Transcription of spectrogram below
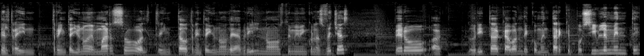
del 31 de marzo el 30 o 31 de abril, no estoy muy bien con las fechas, pero ahorita acaban de comentar que posiblemente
